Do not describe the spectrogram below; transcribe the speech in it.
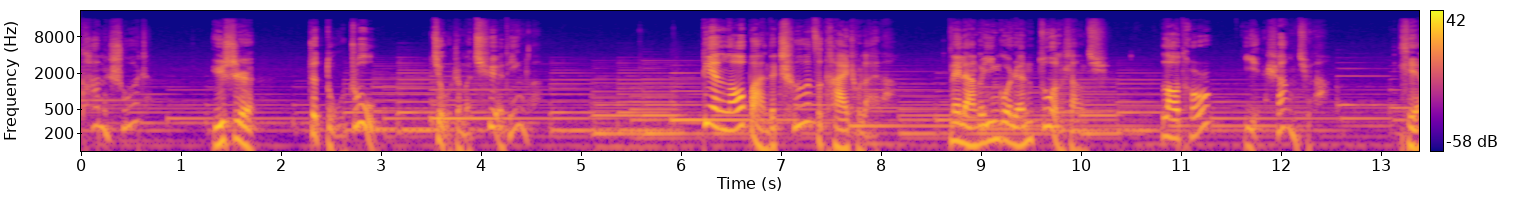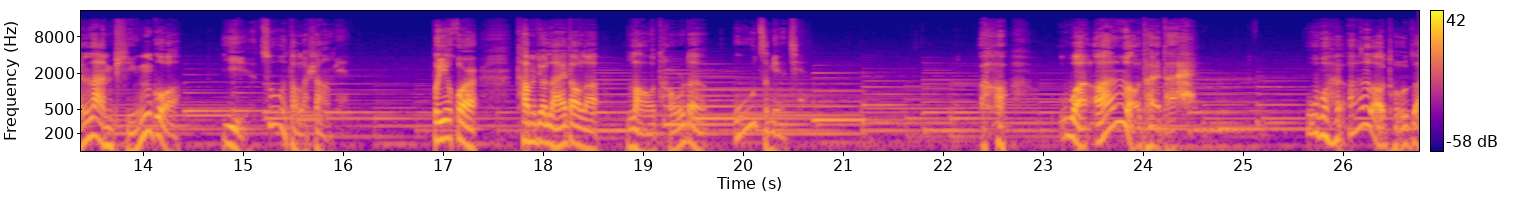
他们说着，于是这赌注就这么确定了。店老板的车子开出来了，那两个英国人坐了上去，老头也上去了，连烂苹果也坐到了上面。不一会儿，他们就来到了老头的屋子面前。啊，晚安，老太太。晚安，老头子。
